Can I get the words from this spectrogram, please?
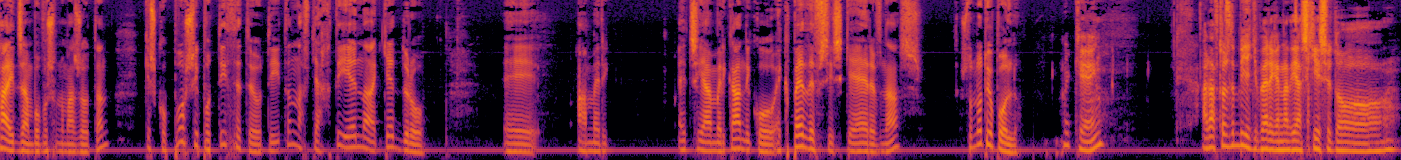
Highjump όπως ονομαζόταν και σκοπός υποτίθεται ότι ήταν να φτιαχτεί ένα κέντρο ε, αμερι... έτσι, αμερικάνικο εκπαίδευσης και έρευνας στο Νότιο Πόλο. Οκ. Άρα αυτός δεν πήγε εκεί πέρα για να διασχίσει το...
